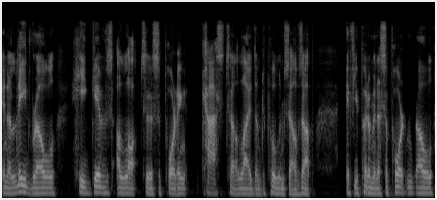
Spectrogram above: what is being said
in a lead role, he gives a lot to a supporting cast to allow them to pull themselves up if you put him in a supporting role,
